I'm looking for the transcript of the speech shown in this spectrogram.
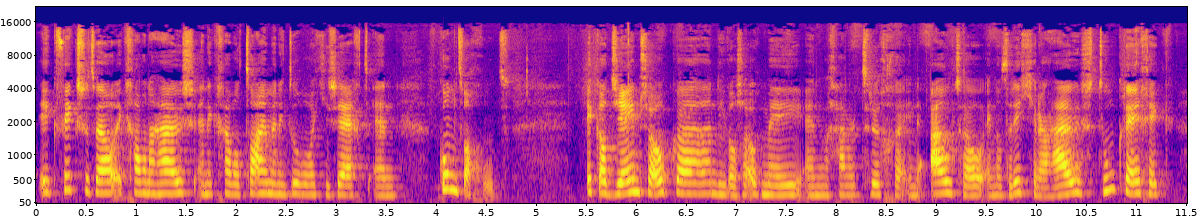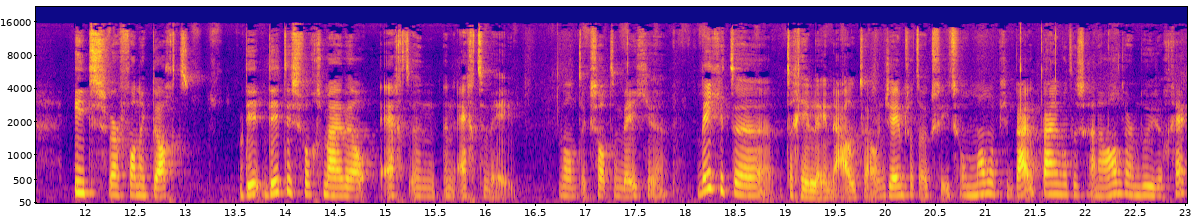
Ik fix het wel. Ik ga wel naar huis en ik ga wel timen en ik doe wel wat je zegt. En komt wel goed. Ik had James ook, uh, die was ook mee. En we gaan weer terug uh, in de auto. En dat ritje naar huis. Toen kreeg ik iets waarvan ik dacht... Dit, dit is volgens mij wel echt een, een echte wee. Want ik zat een beetje, beetje te, te gillen in de auto. En James had ook zoiets van... Mam, op je buikpijn? Wat is er aan de hand? Waarom doe je zo gek?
